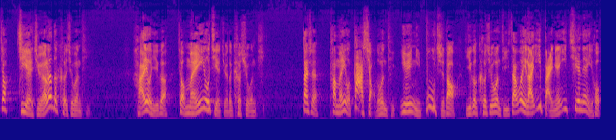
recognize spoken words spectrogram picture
叫解决了的科学问题，还有一个叫没有解决的科学问题。但是它没有大小的问题，因为你不知道一个科学问题在未来一百年、一千年以后，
